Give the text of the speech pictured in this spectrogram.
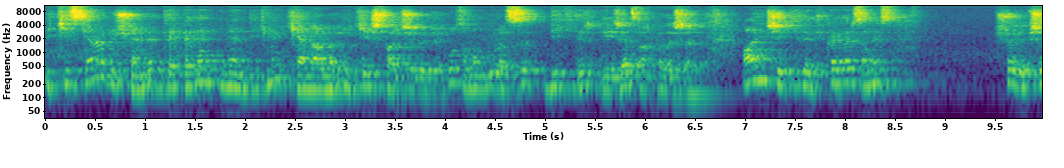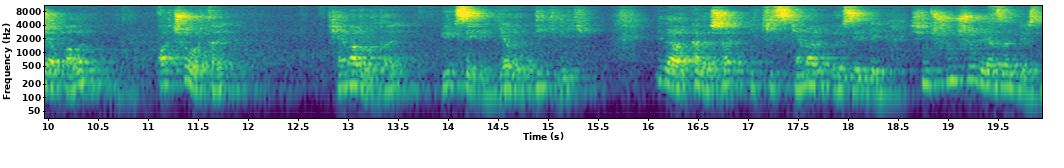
İkizkenar üçgende tepeden inen dikme kenarları iki eşit parçaya bölecek. O zaman burası diktir diyeceğiz arkadaşlar. Aynı şekilde dikkat ederseniz şöyle bir şey yapalım. Açı ortay, kenar ortay, yükseklik ya da diklik. Bir de arkadaşlar ikizkenar özelliği. Şimdi şunu şöyle yazabiliriz.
